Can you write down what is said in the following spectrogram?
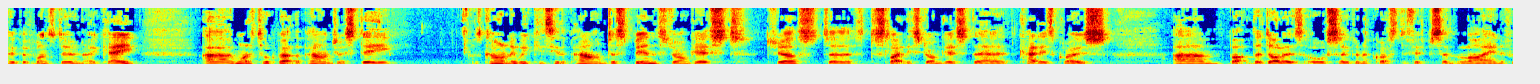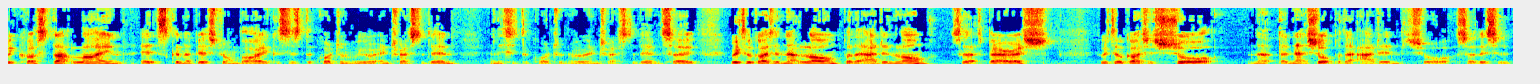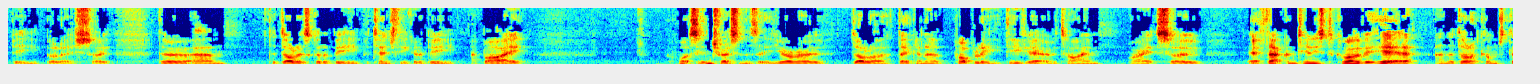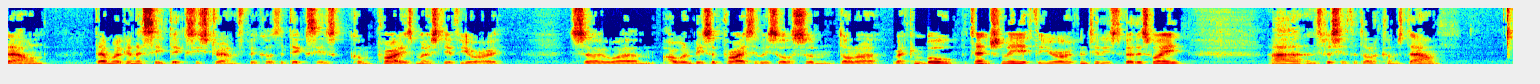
hope everyone's doing okay. Uh, I want to talk about the pound USD. Because currently we can see the pound just being the strongest, just uh, slightly strongest there. CAD is close, um, but the dollar is also going to cross the 50% line. If we cross that line, it's going to be a strong buy because this is the quadrant we were interested in, and this is the quadrant we were interested in. So retail guys are net long, but they're adding long, so that's bearish. Retail guys are short, they're net short, but they're adding short, so this would be bullish. So the um, the dollar is going to be potentially going to be a buy. What's interesting is that the euro dollar they're going to probably deviate over time, right? So if that continues to come over here and the dollar comes down, then we're going to see Dixie strength because the Dixie is comprised mostly of euro. So um, I wouldn't be surprised if we saw some dollar wrecking ball potentially if the euro continues to go this way, uh, and especially if the dollar comes down.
